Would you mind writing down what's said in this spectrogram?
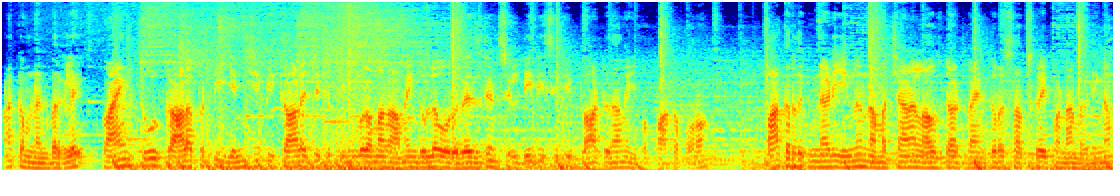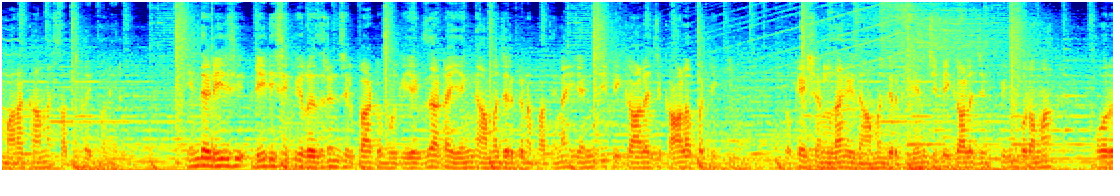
வணக்கம் நண்பர்களே. கோயம்புத்தூர் காலப்பட்டி என்ஜிபி காலேஜுக்கு பின்புறமாக அமைந்துள்ள ஒரு ரெசிடென்சியல் டிடிசிபி பிளாட்டு தாங்க இப்போ பார்க்க போகிறோம் பார்க்குறதுக்கு முன்னாடி இன்னும் நம்ம சேனல் ஹவுஸ் டாட் கோயம்புத்தூரை சப்ஸ்கிரைப் பண்ணாமல் இருந்தீங்கன்னா மறக்காமல் சப்ஸ்கிரைப் பண்ணிடுங்க இந்த டிசி டிடிசிபி ரெசிடென்சியல் பிளாட் உங்களுக்கு எக்ஸாக்டாக எங்கே அமைஞ்சிருக்குன்னு பார்த்தீங்கன்னா என்ஜிபி காலேஜ் காலப்பட்டிக்கு லொக்கேஷனில் தாங்க இது அமைஞ்சிருக்கு. என்ஜிபி காலேஜுக்கு பின்புறமாக ஒரு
